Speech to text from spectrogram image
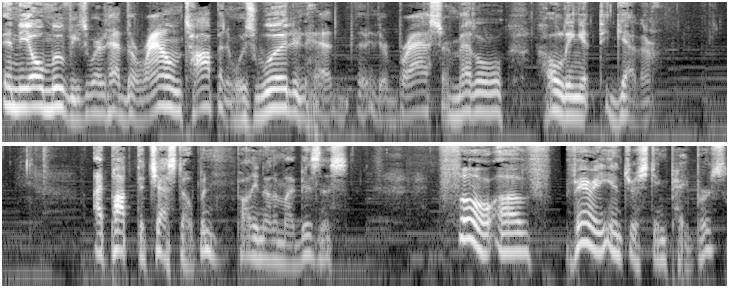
in the old movies where it had the round top and it was wood and it had either brass or metal holding it together. I popped the chest open, probably none of my business, full of very interesting papers.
